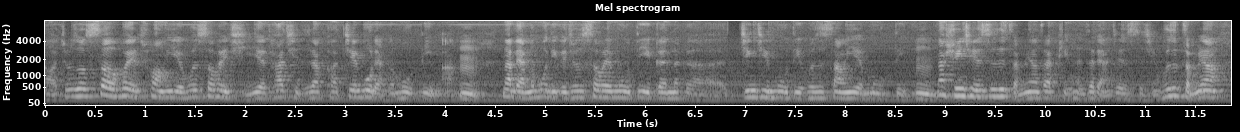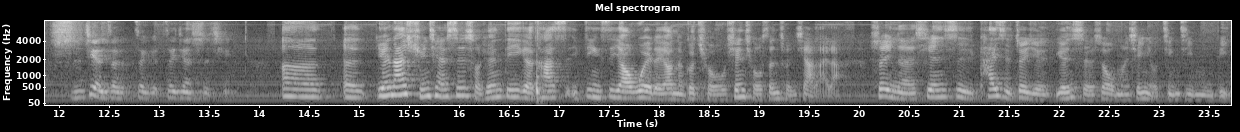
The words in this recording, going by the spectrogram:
哦，就是说社会创业或社会企业，它其实要靠兼顾两个目的嘛。嗯。那两个目的，一个就是社会目的跟那个。经济目的或是商业目的，嗯，那寻钱师是怎么样在平衡这两件事情，或是怎么样实践这这个这件事情？呃呃，原来寻钱师首先第一个，他是一定是要为了要能够求先求生存下来啦，所以呢，先是开始最原原始的时候，我们先有经济目的，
